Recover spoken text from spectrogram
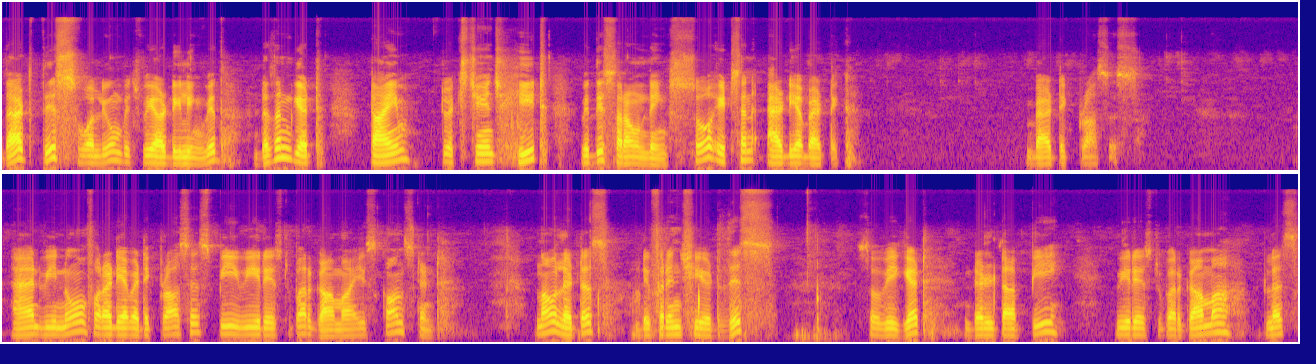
that this volume which we are dealing with doesn't get time to exchange heat with the surroundings. So it's an adiabatic batic process. And we know for adiabatic process PV raised to power gamma is constant. Now let us differentiate this. So we get delta P V raised to power gamma plus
